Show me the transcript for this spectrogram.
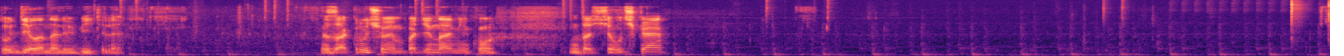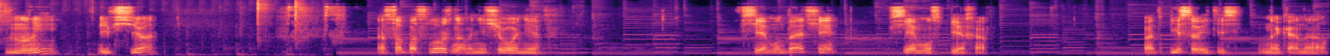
Тут дело на любителя. Закручиваем по динамику до щелчка. Ну и, и все. Особо сложного ничего нет. Всем удачи, всем успехов. Подписывайтесь на канал.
